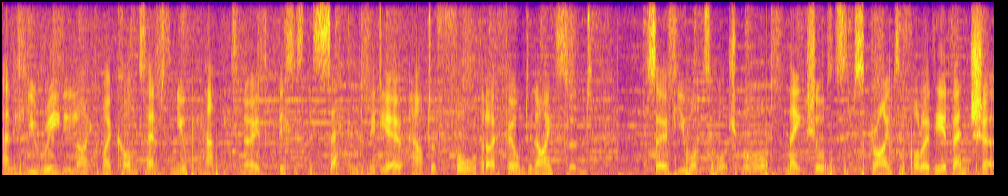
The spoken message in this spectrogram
And if you really like my content, then you'll be happy to know that this is the second video out of four that I filmed in Iceland. So if you want to watch more, make sure to subscribe to follow the adventure.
